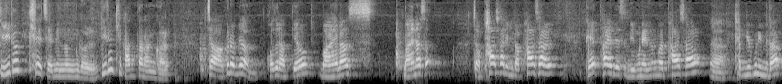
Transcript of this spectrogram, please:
이렇게 재밌는 걸, 이렇게 간단한 걸. 자, 그러면 고전할게요. 마이너스, 마이너스, 자, 파샬입니다. 파샬, 베타에 대해서 미분해 주는 거예요. 파샬, 예, 편미분입니다.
